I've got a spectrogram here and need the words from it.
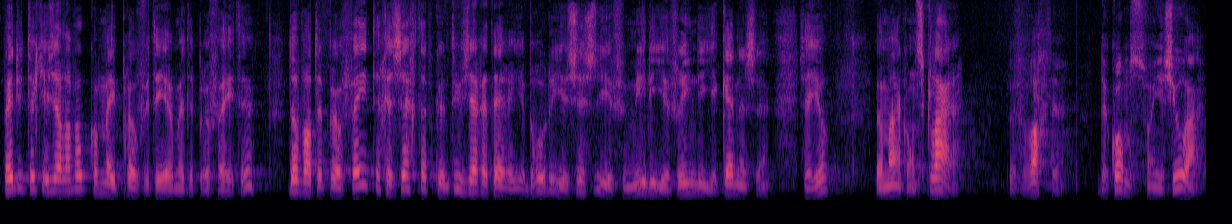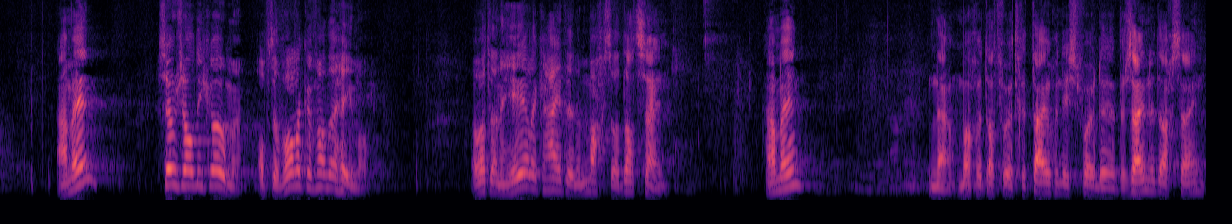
Weet u dat je zelf ook kan mee profiteren met de profeten? Door wat de profeten gezegd hebben, kunt u zeggen tegen je broeder, je zuster, je familie, je vrienden, je kennissen. Zeg joh, we maken ons klaar. We verwachten de komst van Yeshua. Amen? Zo zal die komen, op de wolken van de hemel. Wat een heerlijkheid en een macht zal dat zijn. Amen? Nou, mogen dat voor het getuigenis voor de bezuinendag zijn.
